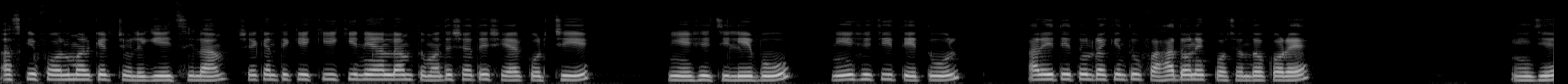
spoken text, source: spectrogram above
আজকে ফল মার্কেট চলে গিয়েছিলাম। সেখান থেকে কি কিনে আনলাম তোমাদের সাথে শেয়ার করছি। নিয়ে এসেছি লেবু, নিয়ে এসেছি তেঁতুল। আর এই তেঁতুলটা কিন্তু ফাহাদ অনেক পছন্দ করে। এই যে,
